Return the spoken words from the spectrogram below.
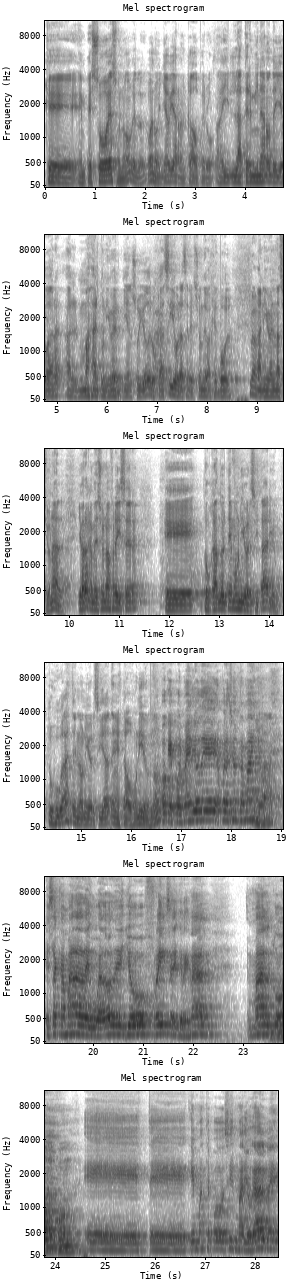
Que empezó eso, ¿no? bueno, ya había arrancado, pero ahí la terminaron de llevar al más alto nivel, pienso yo, de lo que ha sido la selección de basquetbol a nivel nacional. Y ahora que menciona Fraser, eh, tocando el tema universitario, tú jugaste en la universidad en Estados Unidos, ¿no? Ok, por medio de Operación Tamaño, esa camada de jugadores, yo, Fraser, Grenal, Malcolm, eh, este, ¿quién más te puedo decir? Mario Galvez,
